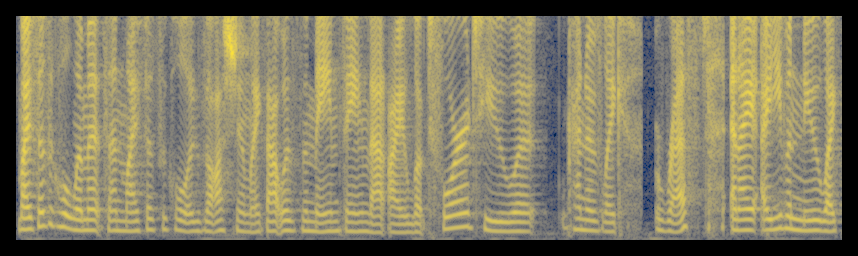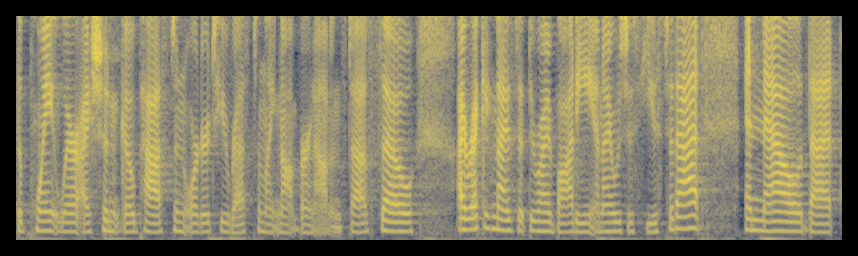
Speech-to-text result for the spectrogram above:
my physical limits and my physical exhaustion, like that was the main thing that I looked for to kind of like rest. And I, I even knew like the point where I shouldn't go past in order to rest and like not burn out and stuff. So I recognized it through my body and I was just used to that. And now that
